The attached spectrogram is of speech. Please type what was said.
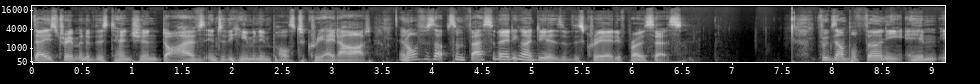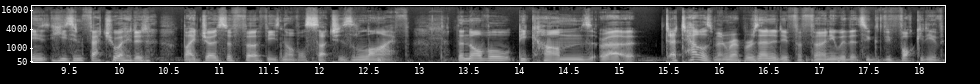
Day's treatment of this tension dives into the human impulse to create art and offers up some fascinating ideas of this creative process. For example, Ferny, he's infatuated by Joseph Furphy's novels such as Life. The novel becomes uh, a talisman representative for Ferny with its evocative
